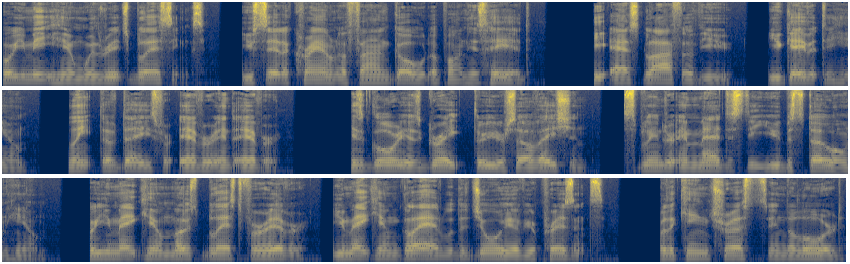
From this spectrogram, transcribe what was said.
For you meet him with rich blessings. You set a crown of fine gold upon his head. He asked life of you. You gave it to him, length of days for ever and ever. His glory is great through your salvation. Splendor and majesty you bestow on him. For you make him most blessed forever. You make him glad with the joy of your presence. For the king trusts in the Lord,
